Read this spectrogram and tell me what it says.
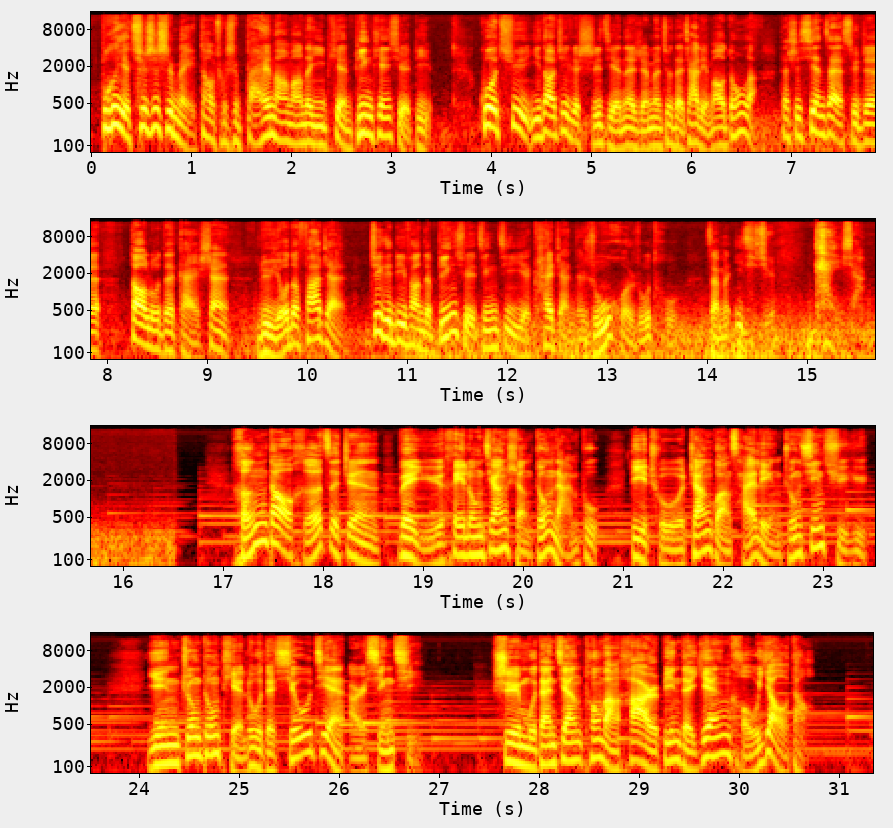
不过也确实是美，到处是白茫茫的一片冰天雪地。过去一到这个时节呢，人们就在家里冒冬了。但是现在随着道路的改善、旅游的发展，这个地方的冰雪经济也开展得如火如荼。咱们一起去看一下。横道河子镇位于黑龙江省东南部，地处张广才岭中心区域，因中东铁路的修建而兴起，是牡丹江通往哈尔滨的咽喉要道。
